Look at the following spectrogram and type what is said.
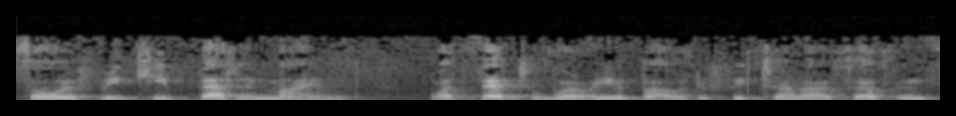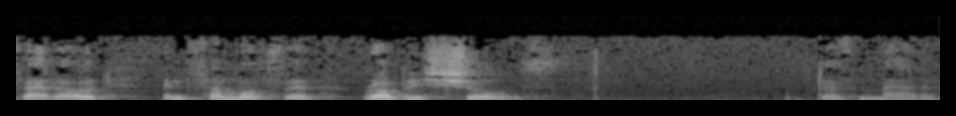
So if we keep that in mind, what's there to worry about if we turn ourselves inside out and some of the rubbish shows? It doesn't matter.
